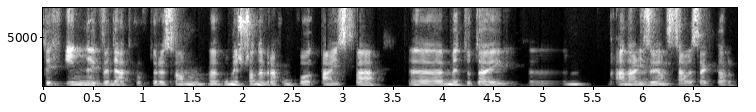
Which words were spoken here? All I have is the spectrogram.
tych innych wydatków, które są umieszczone w rachunku od państwa. E, my tutaj e, analizując cały sektor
